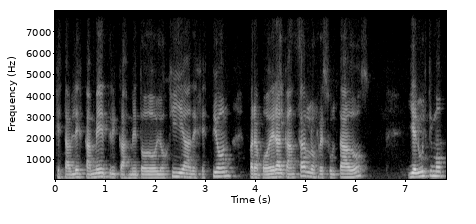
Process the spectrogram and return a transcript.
que establezca métricas, metodología de gestión para poder alcanzar los resultados. Y el último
